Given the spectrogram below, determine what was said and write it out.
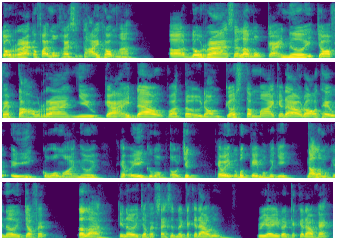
Dora có phải một hệ sinh thái không hả? Ờ, Dora sẽ là một cái nơi cho phép tạo ra nhiều cái DAO và tự động customize cái DAO đó theo ý của mọi người, theo ý của một tổ chức, theo ý của bất kỳ một cái gì. Nó là một cái nơi cho phép đó là cái nơi cho phép sản sinh ra các cái DAO luôn, create ra các cái DAO khác.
